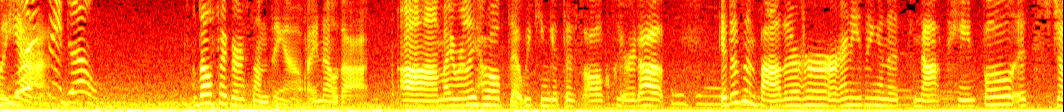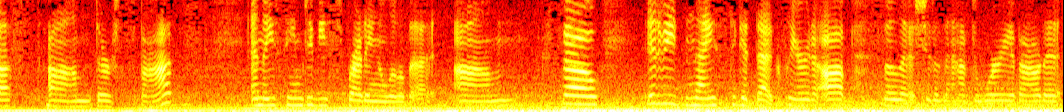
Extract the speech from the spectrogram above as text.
but yeah, What if they don't? they'll figure something out. I know that. Um, I really hope that we can get this all cleared up. It doesn't bother her or anything, and it's not painful. It's just um, their spots, and they seem to be spreading a little bit. Um, so it'd be nice to get that cleared up so that she doesn't have to worry about it.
